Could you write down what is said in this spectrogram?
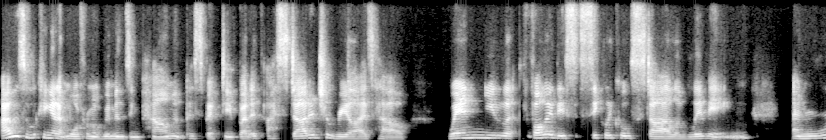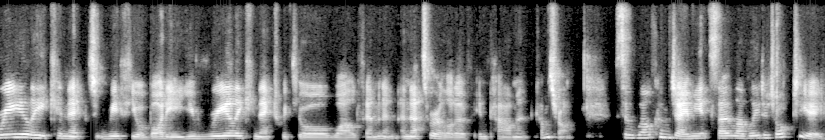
I was looking at it more from a women's empowerment perspective, but it, I started to realize how when you follow this cyclical style of living and really connect with your body, you really connect with your wild feminine. And that's where a lot of empowerment comes from. So, welcome, Jamie. It's so lovely to talk to you.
